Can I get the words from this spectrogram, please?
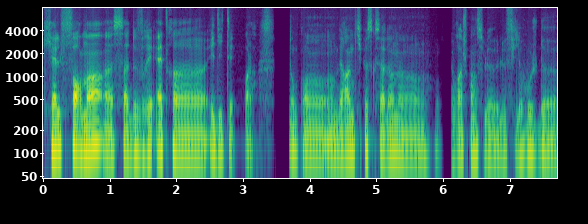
quel format euh, ça devrait être euh, édité. Voilà. Donc on, verra un petit peu ce que ça donne. On verra, je pense, le, fil rouge de,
